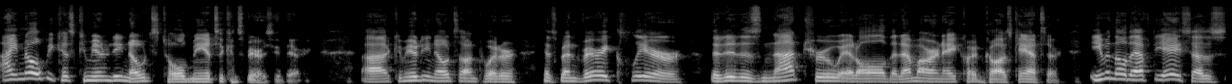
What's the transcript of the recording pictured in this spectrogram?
I know because Community Notes told me it's a conspiracy theory. Uh, Community Notes on Twitter has been very clear that it is not true at all that mRNA can cause cancer. Even though the FDA says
